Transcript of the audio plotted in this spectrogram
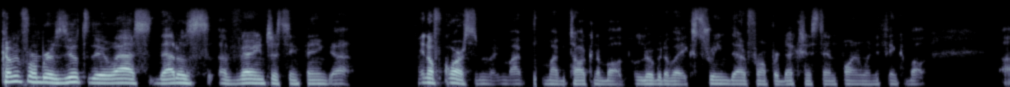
coming from Brazil to the US, that was a very interesting thing. Uh, and of course, might might be talking about a little bit of an extreme there from a production standpoint when you think about uh,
